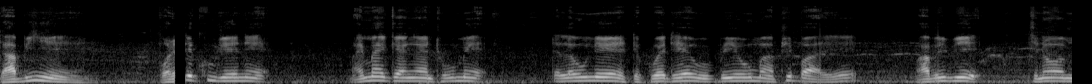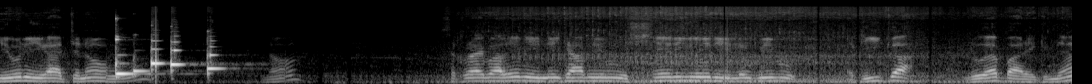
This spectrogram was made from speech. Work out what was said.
ဒါပြီးရင်ဘော်တစ်ခုတည်းနဲ့မိုင်းမိုက်ကန်ကန်ထိုးမဲ့တလုံးနဲ့တကွက်သေးကိုပေးအောင်မှဖြစ်ပါတယ်။ဘာဖြစ်ဖြစ်ကျွန်တော်အမျိုးတွေကကျွန်တော်ကိုနော် subscriber လေးတွေနှိပ်ထားပေးဖို့ sharing လေးတွေလုပ်ပေးဖို့အဓိကလိုအပ်ပါတယ်ခင်ဗျာ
